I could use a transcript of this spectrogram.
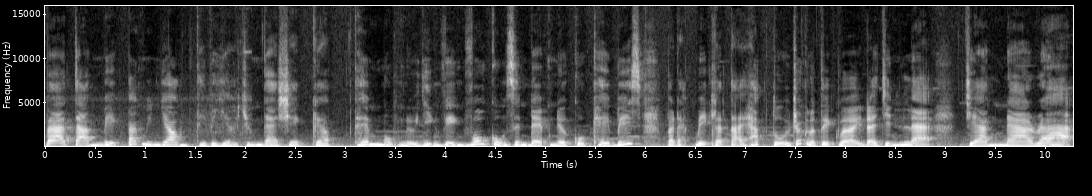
và tạm biệt bác Minh Young thì bây giờ chúng ta sẽ gặp thêm một nữ diễn viên vô cùng xinh đẹp nữa của Kbiz và đặc biệt là tại hát tuổi rất là tuyệt vời, đó chính là Jang Nara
